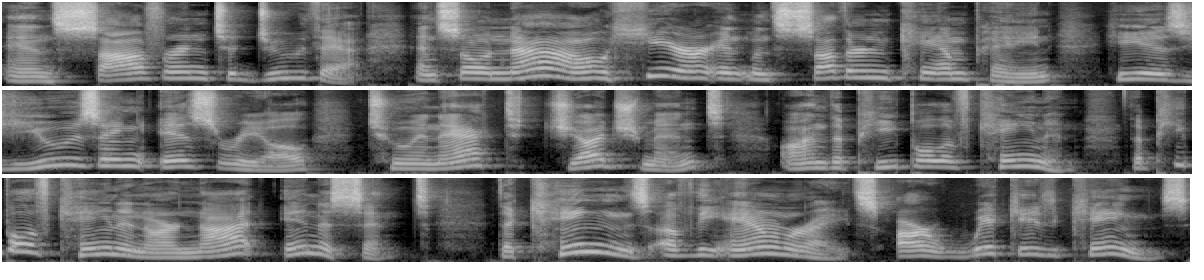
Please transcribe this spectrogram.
and sovereign to do that. And so now, here in the southern campaign, he is using Israel to enact judgment on the people of Canaan. The people of Canaan are not innocent. The kings of the Amorites are wicked kings.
